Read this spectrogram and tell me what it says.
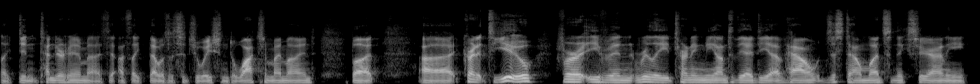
like didn't tender him. I, th- I think that was a situation to watch in my mind. But uh, credit to you for even really turning me onto the idea of how just how much Nick Sirianni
